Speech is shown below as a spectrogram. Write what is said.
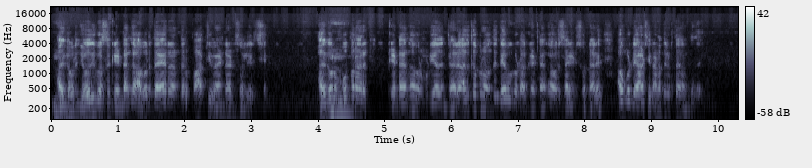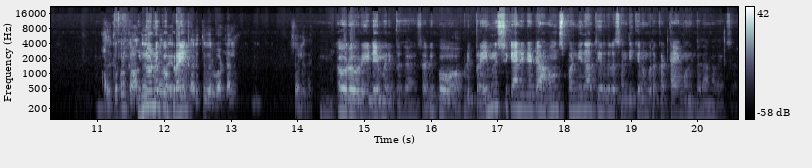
அதுக்கப்புறம் ஜோதி பாசு கேட்டாங்க அவர் தயாரா இருந்தாரு பார்ட்டி வேண்டாம்னு சொல்லிருச்சு. அதுக்கப்புறம் ம். மூப்பனார் கேட்டாங்க அவர் முடியாதுன்ட்டாரு. அதுக்கப்புறம் வந்து தேவகவுடா கேட்டாங்க அவர் சரின்னு சொன்னாரு. அவங்களுடைய ஆட்சி நடந்துகிட்டு தான் இருந்தது. அதுக்கப்புறம் காங்கிரஸ் கருத்து வேறுபாடுனால் சொல்லுங்க. ம், ஒரு ஒரு இடைமறிப்புக்காங்க சார். இப்போ அப்படி பிரைம் மினிஸ்டர் கேண்டிடேட்டை அனௌன்ஸ் பண்ணி தான் தேர்தலை சந்திக்கணுங்கிற கட்டாயமும் இல்லை தானே சார்?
